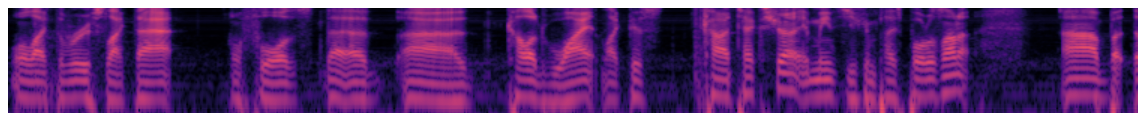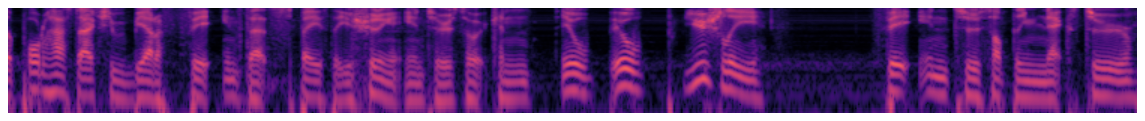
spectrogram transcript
or like the roofs like that, or floors that are uh, colored white, like this kind of texture, it means you can place portals on it. Uh, but the portal has to actually be able to fit into that space that you're shooting it into, so it can, it'll, it'll usually fit into something next to,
